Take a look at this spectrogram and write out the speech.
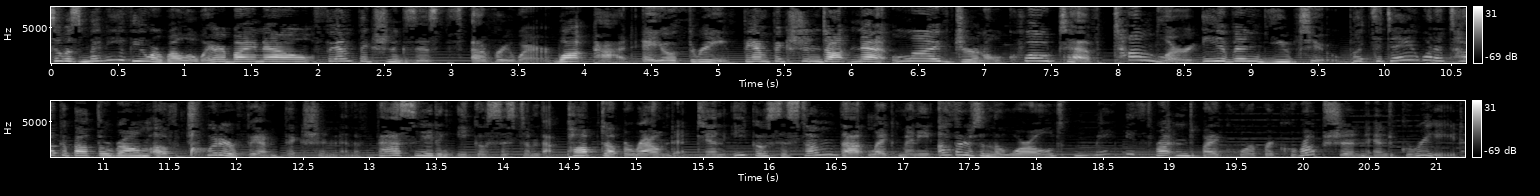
So as many of you are well aware by now, fanfiction exists everywhere. Wattpad, AO3, fanfiction.net, LiveJournal, Quotev, Tumblr, even YouTube. But today I want to talk about the realm of Twitter fanfiction and the fascinating ecosystem that popped up around it. An ecosystem that, like many others in the world, may be threatened by corporate corruption and greed.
